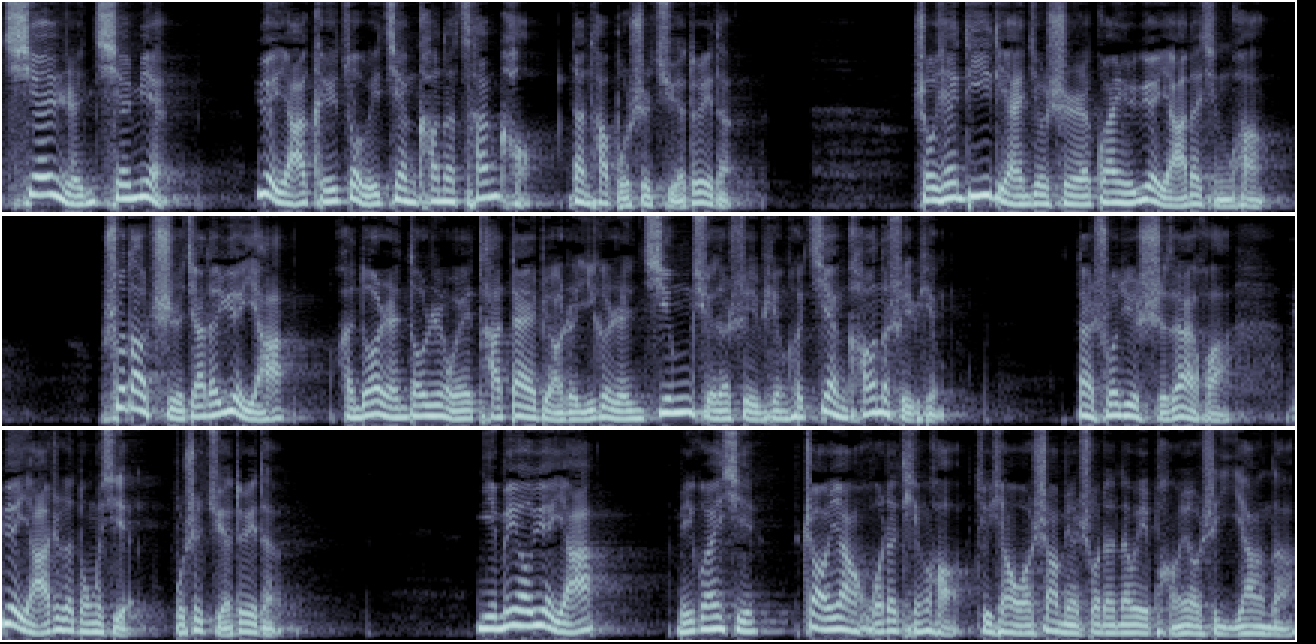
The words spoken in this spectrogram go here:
千人千面，月牙可以作为健康的参考，但它不是绝对的。首先，第一点就是关于月牙的情况。说到指甲的月牙，很多人都认为它代表着一个人精血的水平和健康的水平。但说句实在话，月牙这个东西不是绝对的。你没有月牙没关系。照样活得挺好，就像我上面说的那位朋友是一样的。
